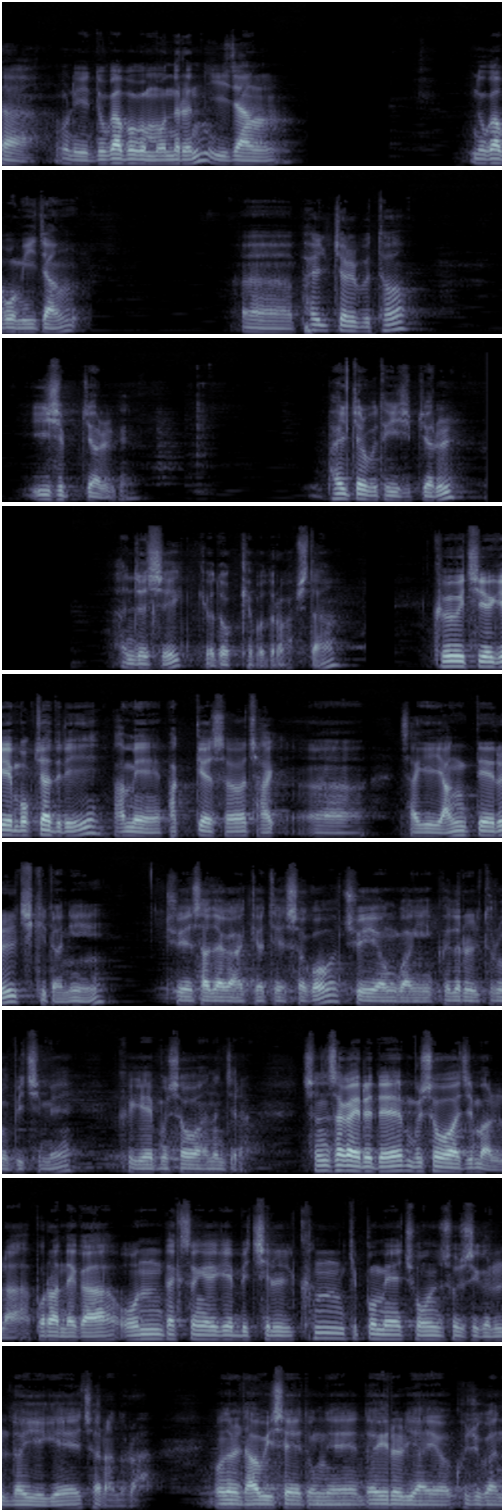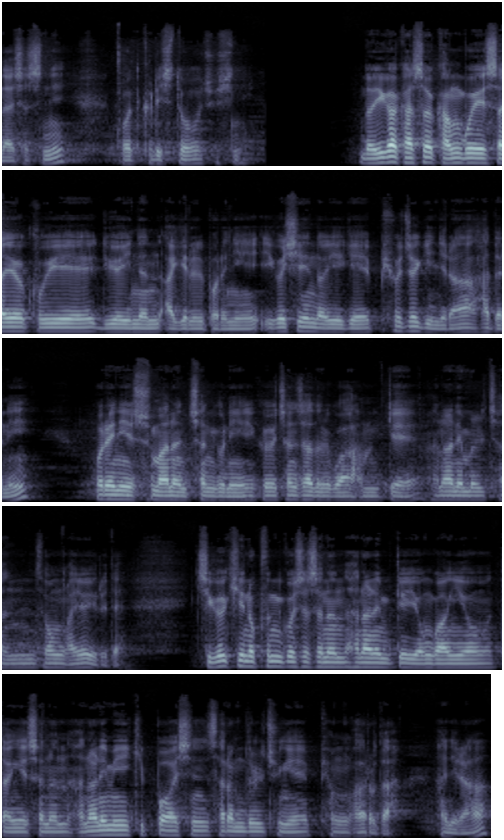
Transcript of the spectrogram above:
자, 우리 누가복음 오늘은 2장 누가복음 2장 어, 8절부터 20절 8절부터 20절을 한 절씩 교독해 보도록 합시다. 그 지역의 목자들이 밤에 밖에서 자, 어, 자기 양떼를 지키더니 주의 사자가 곁에 서고 주의 영광이 그들을 두루 비침에 크게 무서워하는지라. 천사가 이르되 무서워하지 말라. 보라 내가 온 백성에게 미칠 큰 기쁨의 좋은 소식을 너희에게 전하노라. 오늘 다윗의 동네에 너희를 위하여 구주가 나셨으니 곧 그리스도 주시니. 너희가 가서 강보에 쌓여 구유에 뉘어 있는 아기를 보르니 이것이 너희에게 표적이니라 하더니 호련히 수많은 천군이 그 전사들과 함께 하나님을 찬송하여 이르되 지극히 높은 곳에서는 하나님께 영광이요 땅에서는 하나님이 기뻐하신 사람들 중에 평화로다 하니라.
